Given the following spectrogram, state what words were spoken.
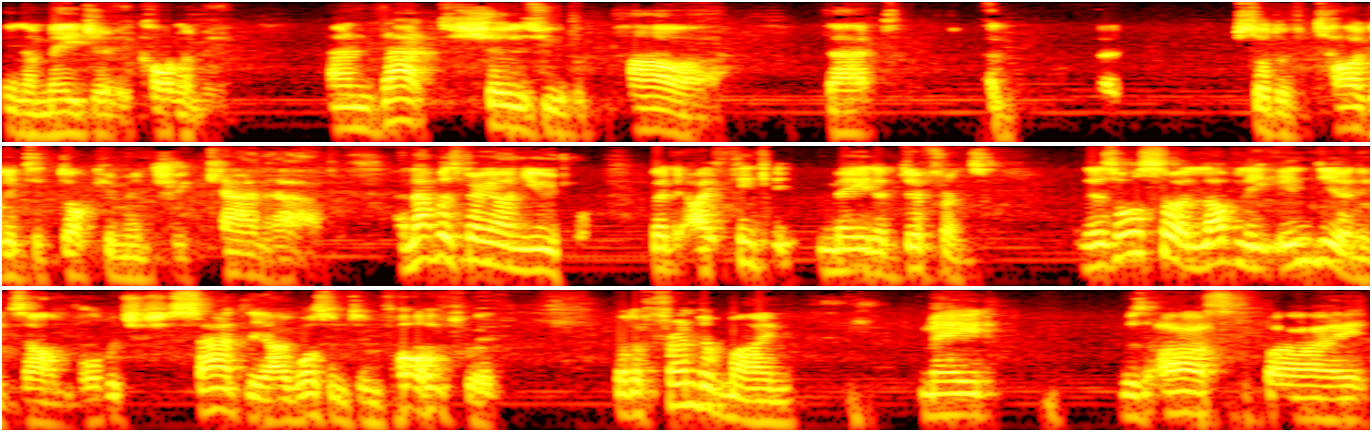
in a major economy. And that shows you the power that a, a sort of targeted documentary can have. And that was very unusual, but I think it made a difference. There's also a lovely Indian example, which sadly I wasn't involved with, but a friend of mine made was asked by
